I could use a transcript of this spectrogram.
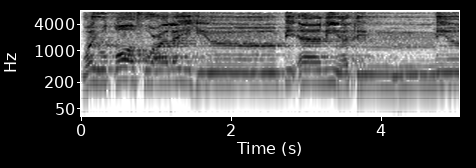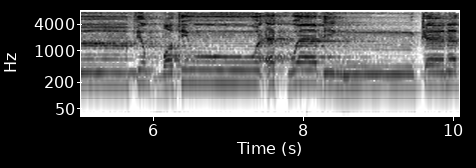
وَيُطَافُ عَلَيْهِم بِآنِيَةٍ مِّن فِضَّةٍ وَأَكْوَابٍ كَانَتْ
